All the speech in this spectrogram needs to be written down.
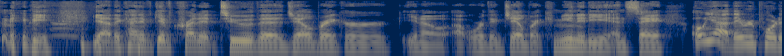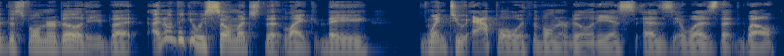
Maybe, yeah. They kind of give credit to the jailbreaker, you know, uh, or the jailbreak community, and say, "Oh yeah, they reported this vulnerability." But I don't think it was so much that like they went to Apple with the vulnerability as as it was that well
